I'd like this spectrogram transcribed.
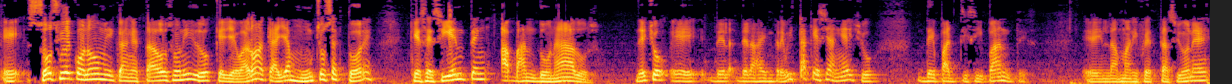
eh, socioeconómicas en Estados Unidos que llevaron a que haya muchos sectores que se sienten abandonados. De hecho, eh, de, las entrevistas que se han hecho de participantes en las manifestaciones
